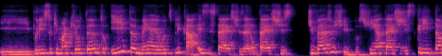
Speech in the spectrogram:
E por isso que maquiou tanto. E também, aí eu vou te explicar, esses testes eram testes de diversos tipos. Tinha teste de escrita,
